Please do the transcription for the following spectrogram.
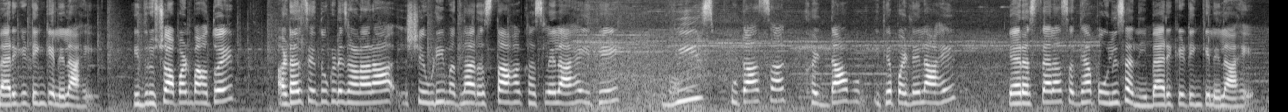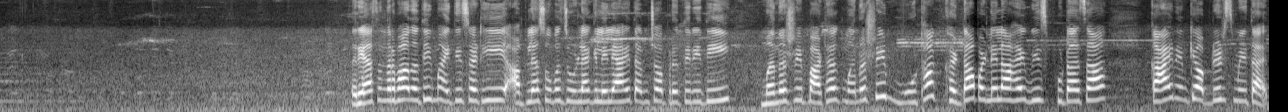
बॅरिकेटिंग केलेलं आहे. ही दृश्य आपण पाहतोय. अटल सेतूकडे जाणारा शिवडीमधला रस्ता हा खचलेला आहे. इथे वीस फुटाचा खड्डा इथे पडलेला आहे. या रस्त्याला सध्या पोलिसांनी बॅरिकेटिंग केलेलं आहे. तर या संदर्भात अधिक माहितीसाठी आपल्यासोबत जोडल्या गेलेल्या आहेत आमच्या प्रतिनिधी मनश्री पाठक. मनश्री मोठा खड्डा पडलेला आहे वीस फुटाचा. काय नेमके अपडेट्स मिळत आहेत?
